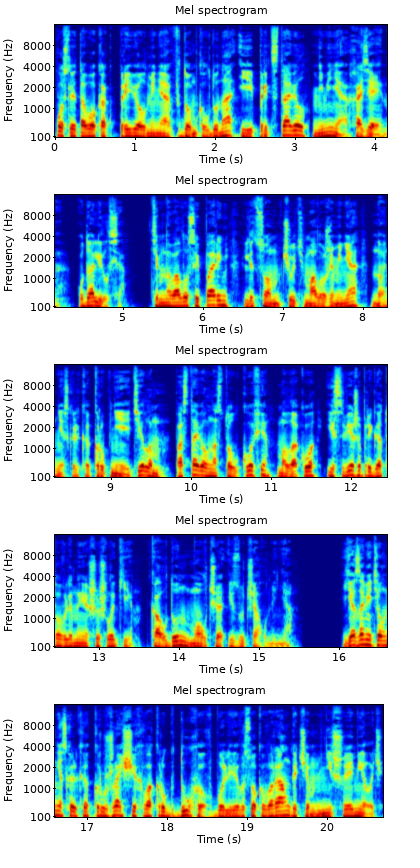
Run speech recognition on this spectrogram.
после того, как привел меня в дом колдуна и представил не меня, а хозяина, удалился. Темноволосый парень, лицом чуть моложе меня, но несколько крупнее телом, поставил на стол кофе, молоко и свежеприготовленные шашлыки. Колдун молча изучал меня. Я заметил несколько кружащих вокруг духов более высокого ранга, чем низшая мелочь.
